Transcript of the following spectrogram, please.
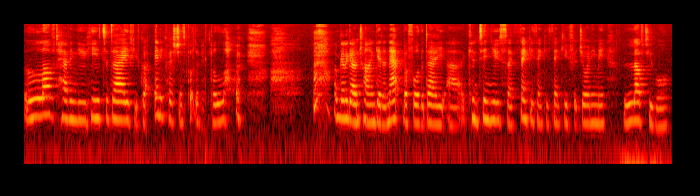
Loved having you here today. If you've got any questions, put them in below. I'm going to go and try and get a nap before the day uh, continues. So thank you, thank you, thank you for joining me. Love to you all.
